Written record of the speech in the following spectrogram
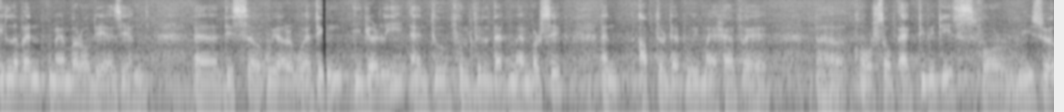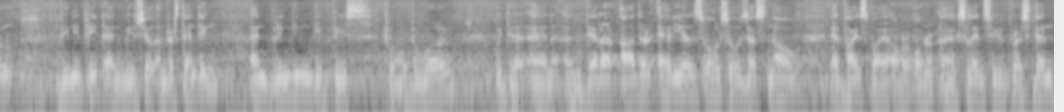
11th member of the ASEAN. Uh, this uh, we are waiting eagerly and to fulfill that membership and after that we may have a uh, course of activities for mutual benefit and mutual understanding and bringing the peace throughout the world. With the, and, and, there are other areas also just now advised by our Honor, Excellency President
